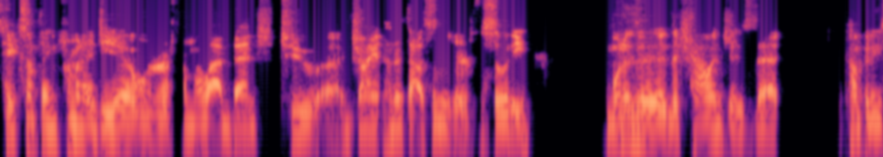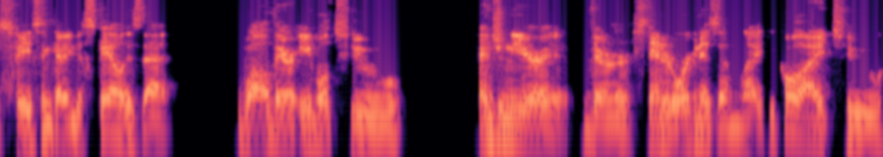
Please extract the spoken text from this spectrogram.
take something from an idea or from a lab bench to a giant 100,000 liter facility. One of the, the challenges that companies face in getting to scale is that while they're able to engineer their standard organism like E. coli to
